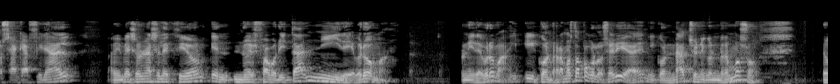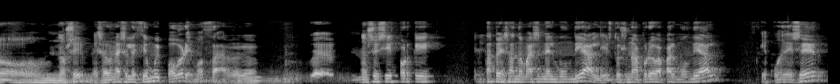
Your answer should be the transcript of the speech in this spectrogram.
sea que al final a mí me sale una selección que no es favorita ni de broma. Ni de broma. Y, con Ramos tampoco lo sería, ¿eh? Ni con Nacho, ni con Hermoso. Pero no sé, me sale una selección muy pobre, Mozart. Eh, no sé si es porque está pensando más en el Mundial y esto es una prueba para el Mundial, que puede ser.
